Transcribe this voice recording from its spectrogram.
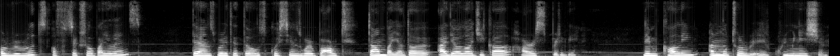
or the roots of sexual violence, the answer to those questions were bogged down by ideological harassment, name calling, and mutual recrimination.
